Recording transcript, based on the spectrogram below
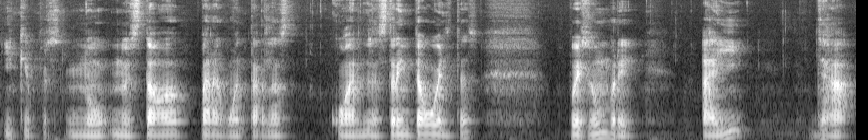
y que pues no, no estaba para aguantar las, las 30 vueltas, pues hombre, ahí ya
